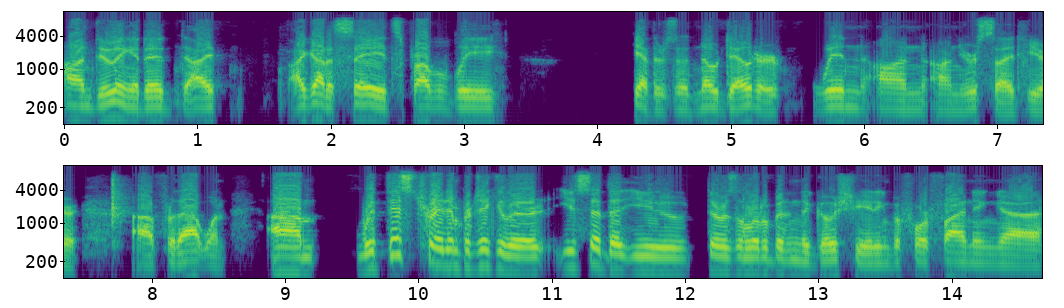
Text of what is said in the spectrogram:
on doing it. it I I got to say, it's probably yeah, there's a no doubter win on on your side here uh, for that one. Um, with this trade in particular, you said that you there was a little bit of negotiating before finding, uh,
